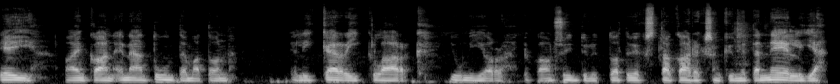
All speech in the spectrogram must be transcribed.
ei lainkaan enää tuntematon, eli Gary Clark Jr., joka on syntynyt 1984,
